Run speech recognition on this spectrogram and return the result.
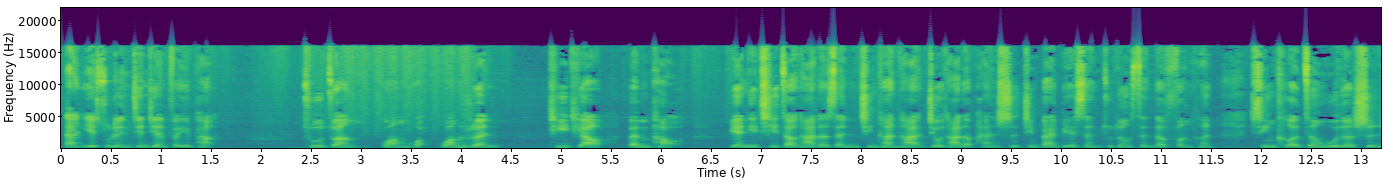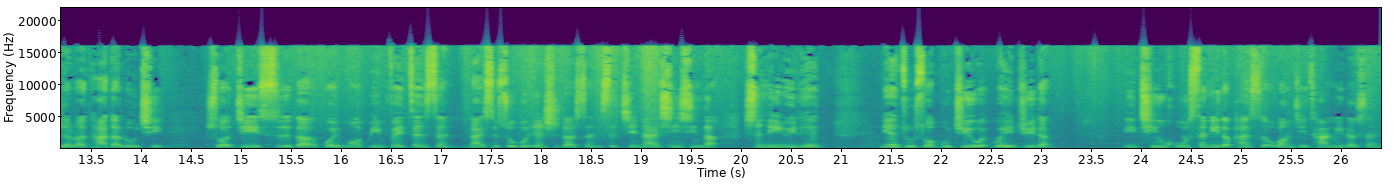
但耶稣人渐渐肥胖、粗壮、光滑、光润、踢跳、奔跑，便离弃造他的神，轻看他救他的磐石，敬拜别神，注重神的愤恨，行可憎恶的事，惹了他的怒气。所祭祀的鬼魔，并非真神，乃是素不认识的神，是近来新兴的，是你与列列祖所不惧畏惧的。你轻忽生你的磐石，忘记藏你的神。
